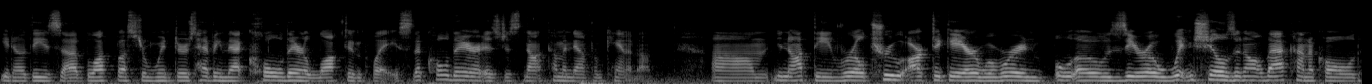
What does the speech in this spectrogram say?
You know these uh, blockbuster winters having that cold air locked in place. That cold air is just not coming down from Canada. Um, not the real true Arctic air where we're in below zero wind chills and all that kind of cold.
